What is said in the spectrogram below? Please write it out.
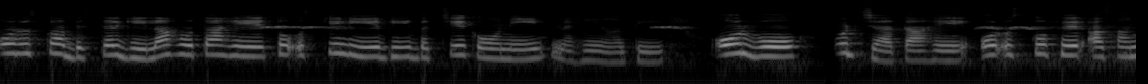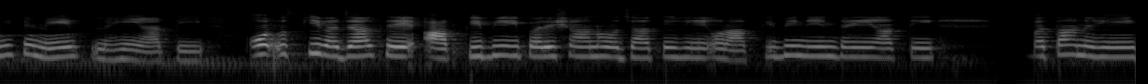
और उसका बिस्तर गीला होता है तो उसके लिए भी बच्चे को नींद नहीं आती और वो उठ जाता है और उसको फिर आसानी से नींद नहीं आती और उसकी वजह से आपकी भी परेशान हो जाती हैं और आपकी भी नींद नहीं आती। पता नहीं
